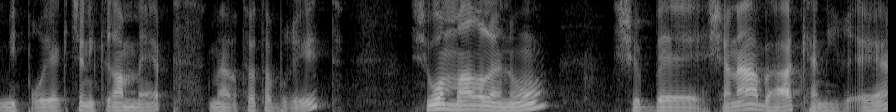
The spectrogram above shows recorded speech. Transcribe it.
מפרויקט שנקרא MAPS מארצות הברית, שהוא אמר לנו שבשנה הבאה כנראה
